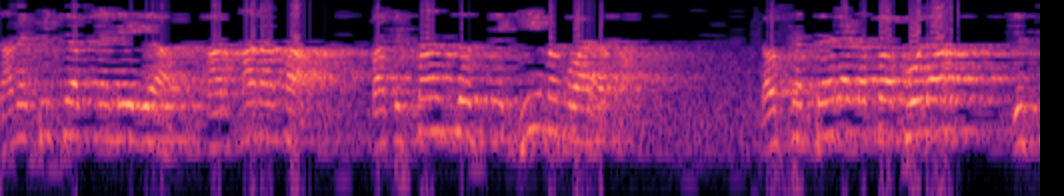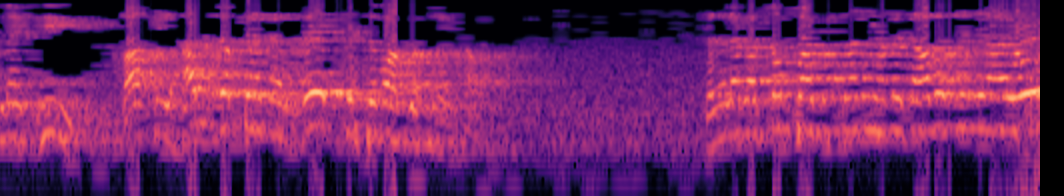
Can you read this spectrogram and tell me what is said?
ہمیں پیچھے اپنے لے گیا، کارخانہ تھا۔ پاکستان سے اس نے گھی منگوایا تھا۔ تو اس نے پہلا ڈبہ کھولا، جس میں گھی، باقی ہر ڈبے میں ریٹ کے سوا کچھ نہیں تھا۔ کہنے لگا، تم پاکستانی ہمیں دعوت دینے آئے ہو۔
